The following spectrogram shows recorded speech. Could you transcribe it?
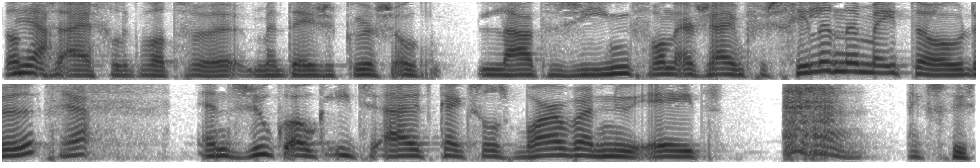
Dat Ja. is eigenlijk wat we met deze cursus ook laten zien. Van er zijn verschillende methoden. Ja. En zoek ook iets uit. Kijk, zoals Barbara nu eet. excuus.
